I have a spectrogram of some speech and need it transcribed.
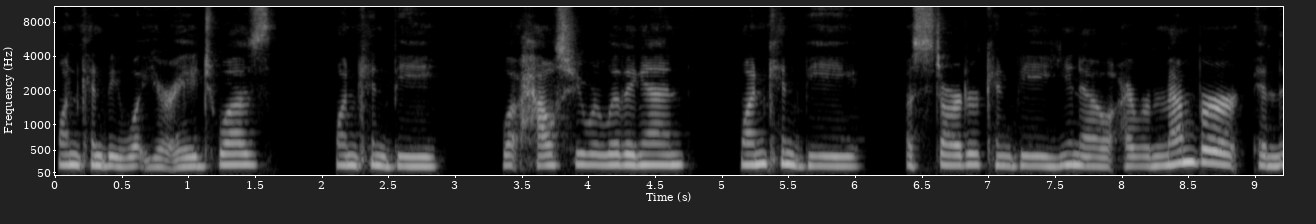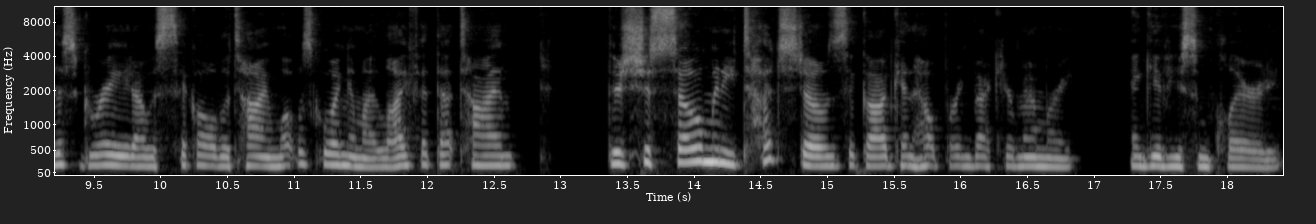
One can be what your age was. One can be what house you were living in. One can be a starter, can be, you know, I remember in this grade, I was sick all the time. What was going in my life at that time? There's just so many touchstones that God can help bring back your memory and give you some clarity.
